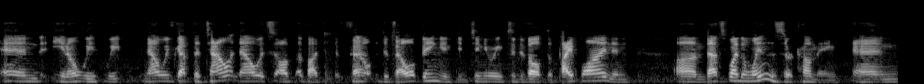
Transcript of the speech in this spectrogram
and you know, we we now we've got the talent. Now it's about develop, developing and continuing to develop the pipeline and um, that's why the wins are coming. And,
